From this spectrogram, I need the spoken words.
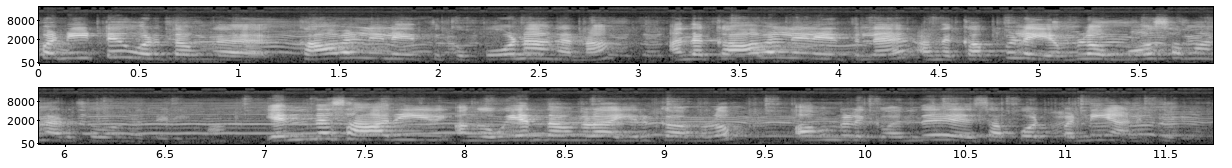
பண்ணிட்டு ஒருத்தவங்க காவல் நிலையத்துக்கு போனாங்கன்னா அந்த காவல் நிலையத்துல அந்த கப்பலை எவ்வளவு மோசமா நடத்துவாங்க தெரியுமா? எந்த சாதி அங்க உயர்ந்தவங்களா இருக்காங்களோ அவங்களுக்கு வந்து சப்போர்ட் பண்ணி அனுப்பிடுவோம்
